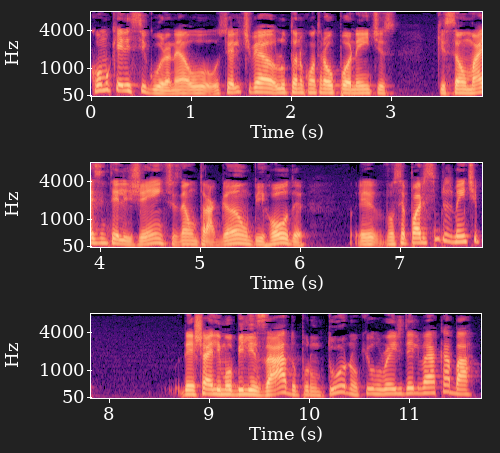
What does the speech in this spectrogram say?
como que ele segura, né? O, se ele estiver lutando contra oponentes que são mais inteligentes, né, um dragão, um beholder, eh, você pode simplesmente deixar ele imobilizado por um turno que o raid dele vai acabar,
